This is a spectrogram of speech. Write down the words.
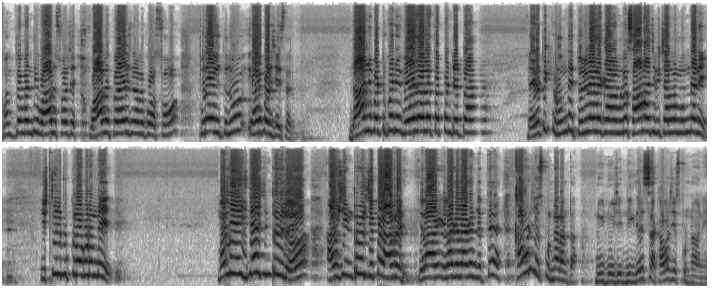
కొంతమంది వాళ్ళు స్వచ వాళ్ళ ప్రయోజనాల కోసం పురోహితులు ఏర్పాటు చేశారు. దాన్ని పట్టుకొని వేదాలే తప్పంటే డైరెక్ట్ ఇక్కడ ఉంది. తొలి వేద కాలంలో సామాజిక చలనం ఉందని. హిస్టరీ బుక్లో కూడా ఉంది. మళ్ళీ ఇదే ఇంటర్వ్యూలో ఆ విషయం ఇంటర్వ్యూలు చెప్పారు ఆల్రెడీ. ఇలా ఇలాగ ఇలాగని చెప్తే కవర్ చేసుకుంటున్నారంట. నువ్వు నువ్వు నీకు తెలుసా? కవర్ చేసుకుంటున్నావని.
